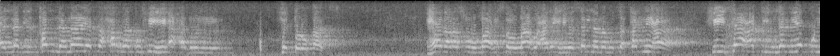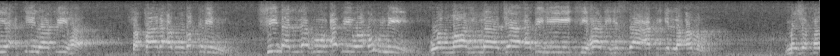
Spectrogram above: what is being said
الذي قل ما يتحرك فيه أحد في الطرقات. هذا رسول الله صلى الله عليه وسلم متقنعا في ساعة لم يكن يأتينا فيها. فقال أبو بكر فدا له أبي وأمي والله ما جاء به في هذه الساعة إلا أمر. ما جفى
